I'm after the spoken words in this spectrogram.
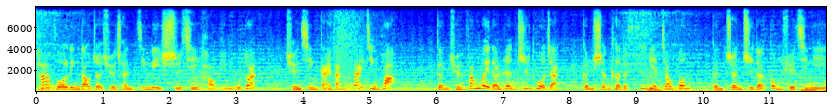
哈佛领导者学程经历十期好评不断。全新改版再进化，更全方位的认知拓展，更深刻的思辨交锋，更真挚的共学情谊，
